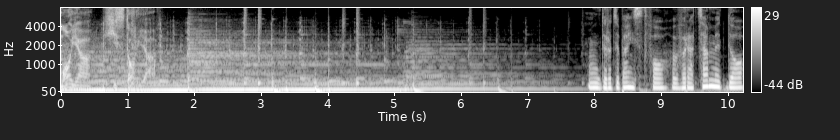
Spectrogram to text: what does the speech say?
Moja historia. Drodzy Państwo, wracamy do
